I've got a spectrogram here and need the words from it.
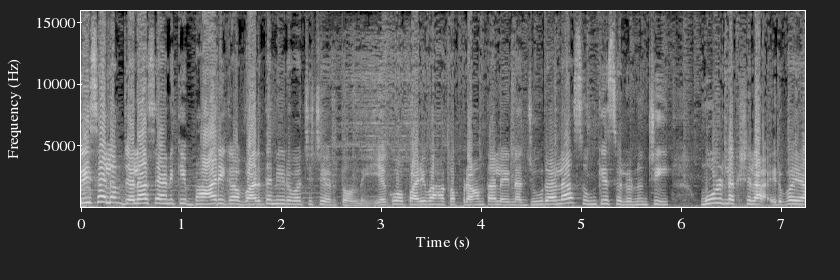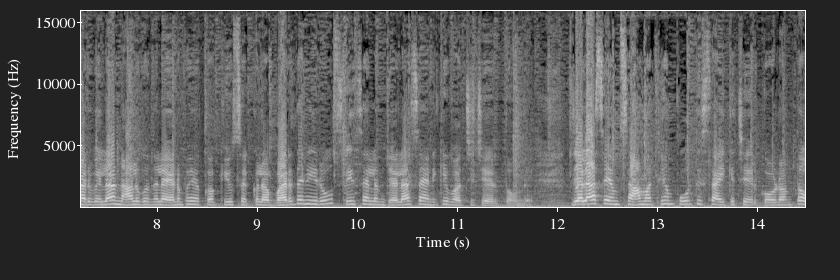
శ్రీశైలం జలాశయానికి భారీగా వరద నీరు వచ్చి చేరుతోంది. ఎగువ పరివాహక ప్రాంతాలైన జూరాల సుంకేసుల నుంచి మూడు లక్షల ఇరవై ఆరు వేల నాలుగు వందల ఎనభై ఒక్క క్యూసెక్కుల వరద నీరు శ్రీశైలం జలాశయానికి వచ్చి చేరుతోంది. జలాశయం సామర్థ్యం పూర్తి స్థాయికి చేరుకోవడంతో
